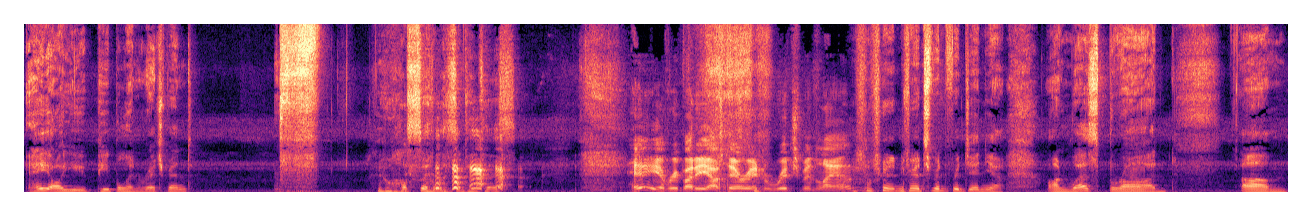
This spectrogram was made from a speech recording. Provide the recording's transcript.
hey, all you people in Richmond, who also listen to this Hey, everybody out there in Richmond land. in Richmond, Virginia, on West Broad. Um,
